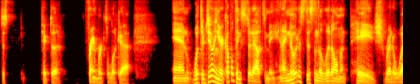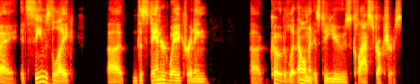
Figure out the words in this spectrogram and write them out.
Just picked a framework to look at. And what they're doing here, a couple things stood out to me. And I noticed this in the Lit Element page right away. It seems like uh, the standard way of creating uh, code of lit element is to use class structures.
